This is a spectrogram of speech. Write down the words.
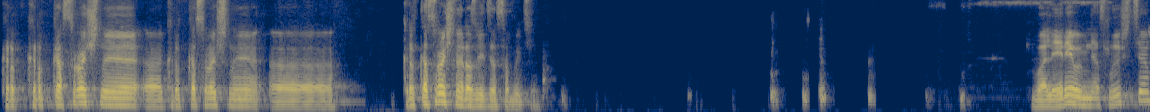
Краткосрочные, э, краткосрочные, э, краткосрочное развитие событий. Валерия, вы меня слышите?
